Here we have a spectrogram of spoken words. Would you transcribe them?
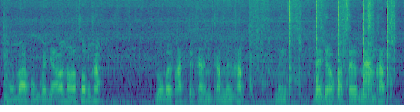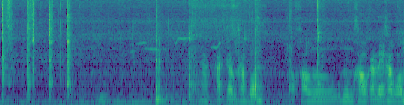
เดี๋ยวว่าผมก็จะเอานอส้มครับ ลงไปพัดด้วยกันกำหนึ่งครับนี่แล้วเดี๋ยวก็เติมน้ำครับพัดกันครับผม เอาเข้าหึมเข้ากันเลยครับผม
